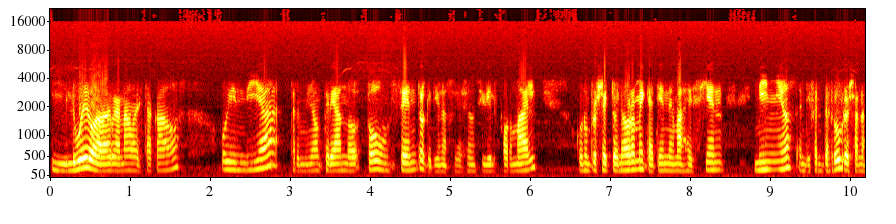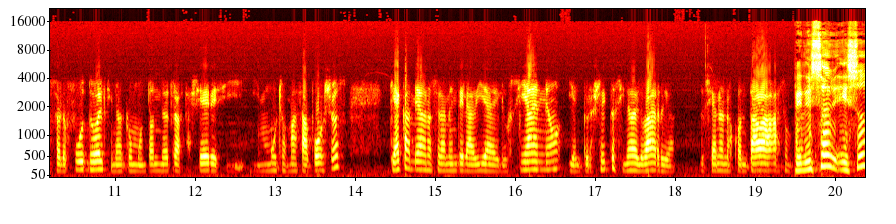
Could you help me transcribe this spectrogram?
Y luego de haber ganado destacados, hoy en día terminó creando todo un centro que tiene una asociación civil formal, con un proyecto enorme que atiende más de 100 niños en diferentes rubros, ya no solo fútbol, sino que un montón de otros talleres y, muchos más apoyos, que ha cambiado no solamente la vida de Luciano y el proyecto, sino del barrio. Luciano nos contaba hace un Pero eso, eso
